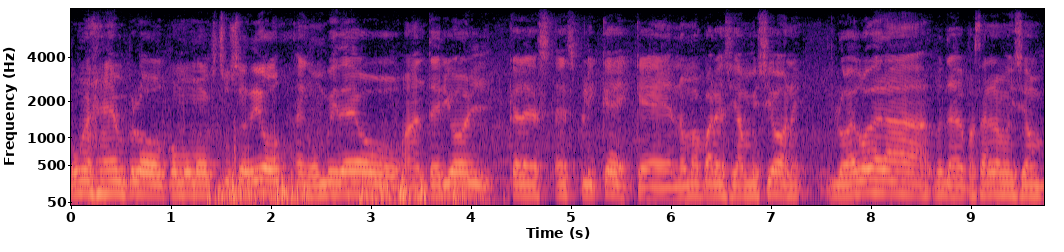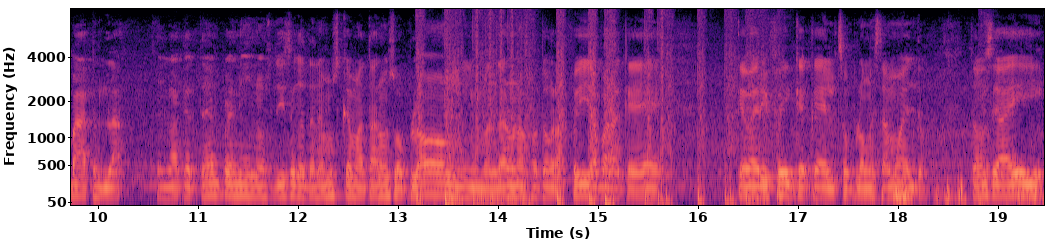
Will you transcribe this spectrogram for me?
Un ejemplo como me sucedió en un video anterior que les expliqué que no me aparecían misiones. Luego de, la, de pasar la misión Backla, en la que Tempenny nos dice que tenemos que matar un soplón y mandar una fotografía para que, que verifique que el soplón está muerto. Entonces ahí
